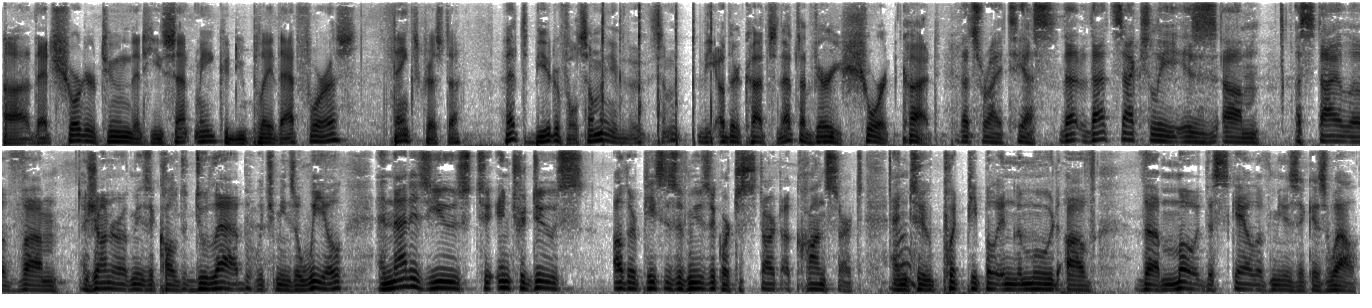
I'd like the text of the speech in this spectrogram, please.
Uh, that shorter tune that he sent me, could you play that for us? Thanks, Krista. That's beautiful. So many of the, some of the other cuts. That's a very short cut. That's right. Yes, that that's actually is um, a style of um, a genre of music called dulab, which means a wheel, and that is used to introduce other pieces of music or to start a concert and oh. to put people in the mood of the mode, the scale of music as well.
